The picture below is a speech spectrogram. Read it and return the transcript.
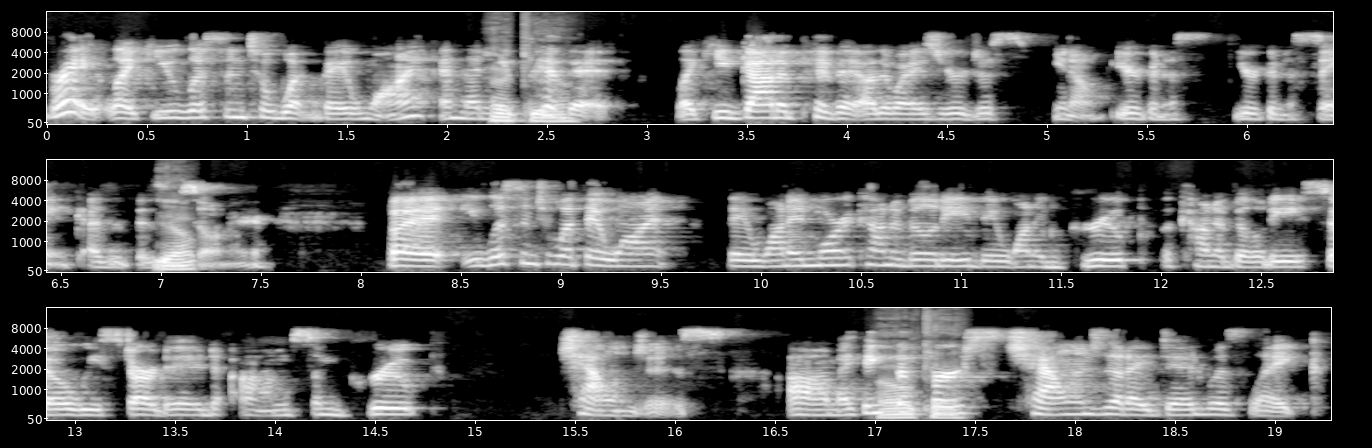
right? Like, you listen to what they want and then Heck you pivot. Yeah. Like, you got to pivot. Otherwise, you're just, you know, you're going to, you're to sink as a business yep. owner. But you listen to what they want they wanted more accountability, they wanted group accountability. So we started um, some group challenges. Um, I think okay. the first challenge that I did was like,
